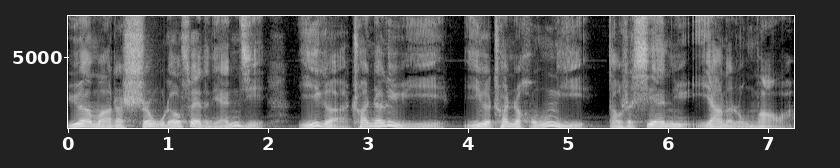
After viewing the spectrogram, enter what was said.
约摸着十五六岁的年纪，一个穿着绿衣，一个穿着红衣，都是仙女一样的容貌啊。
